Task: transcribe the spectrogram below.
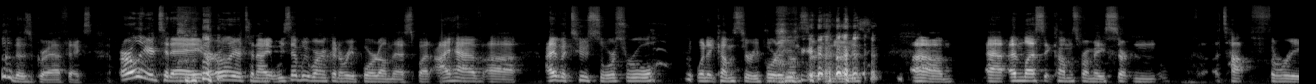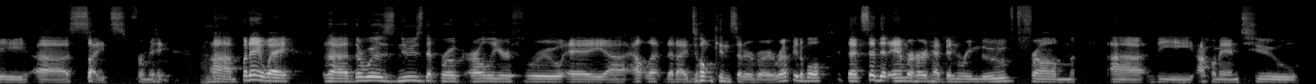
Look at those graphics. Earlier today, or earlier tonight, we said we weren't going to report on this, but I have uh, I have a two source rule when it comes to reporting on certain news, um, uh, unless it comes from a certain top three uh, sites for me. Um, but anyway, the, there was news that broke earlier through a uh, outlet that I don't consider very reputable that said that Amber Heard had been removed from uh, the Aquaman 2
